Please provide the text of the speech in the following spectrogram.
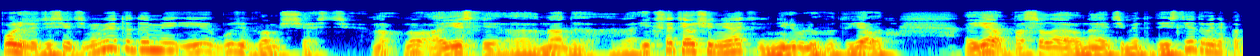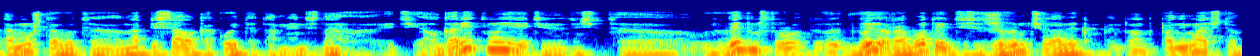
пользуйтесь этими методами и будет вам счастье. Ну, ну а если э, надо... И, кстати, я очень не, не люблю, вот я вот я посылаю на эти методы исследования, потому что вот э, написал какой-то там, я не знаю, эти алгоритмы, эти значит, э, ведомства, вы, вы работаете с живым человеком. Надо понимать, что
